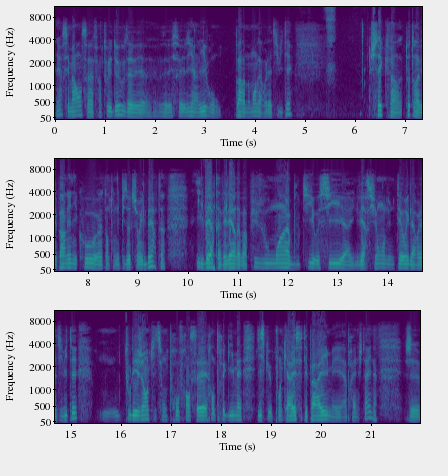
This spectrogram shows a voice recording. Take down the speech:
D'ailleurs, c'est marrant, ça. Enfin, tous les deux, vous avez, euh, vous avez choisi un livre où on parle à un moment de la relativité. Je sais que, enfin, toi, t'en avais parlé, Nico, euh, dans ton épisode sur Hilbert. Hilbert avait l'air d'avoir plus ou moins abouti aussi à une version d'une théorie de la relativité. Tous les gens qui sont pro-français, entre guillemets, disent que Poincaré c'était pareil, mais après Einstein. Je...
